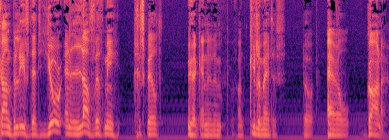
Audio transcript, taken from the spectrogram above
Can't Believe That You're in Love With Me gespeeld. U herkende hem van kilometers door Errol Garner.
